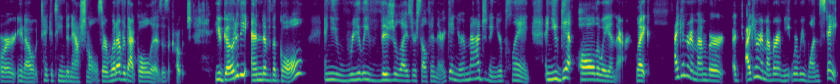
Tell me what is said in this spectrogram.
or you know take a team to nationals or whatever that goal is as a coach. You go to the end of the goal and you really visualize yourself in there. Again you're imagining you're playing and you get all the way in there. Like i can remember a, I can remember a meet where we won state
